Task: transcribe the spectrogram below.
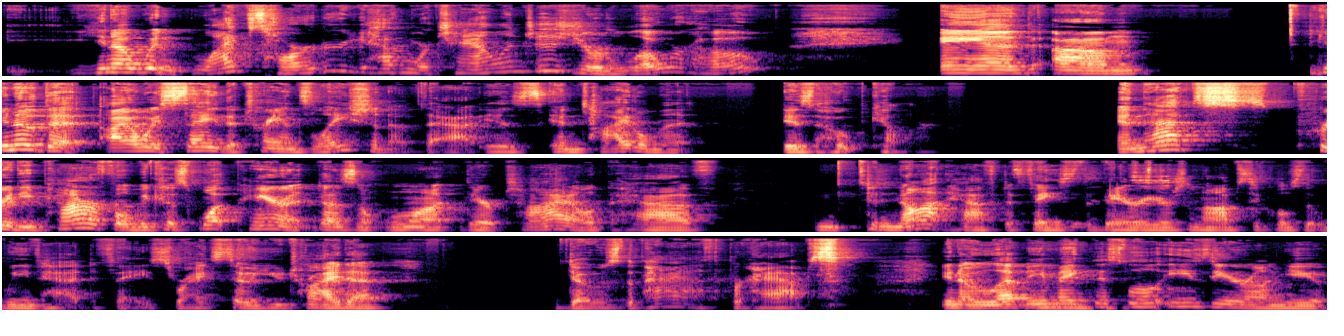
you know, when life's harder, you have more challenges, you're lower hope. And um, you know that I always say the translation of that is entitlement is a hope killer. And that's pretty powerful because what parent doesn't want their child to have to not have to face the barriers and obstacles that we've had to face, right? So you try to doze the path, perhaps. You know, let me make mm-hmm. this a little easier on you.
